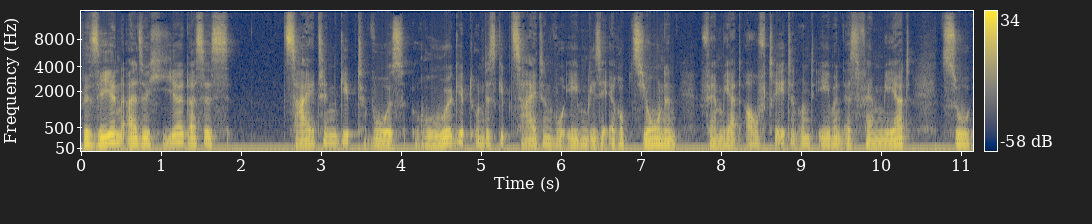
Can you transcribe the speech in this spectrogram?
Wir sehen also hier, dass es Zeiten gibt, wo es Ruhe gibt und es gibt Zeiten, wo eben diese Eruptionen vermehrt auftreten und eben es vermehrt zu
